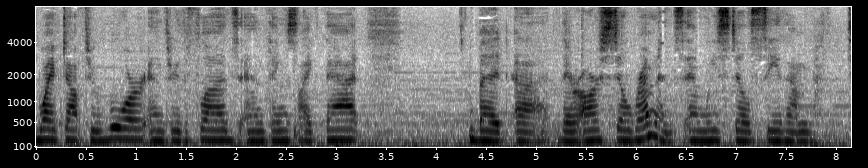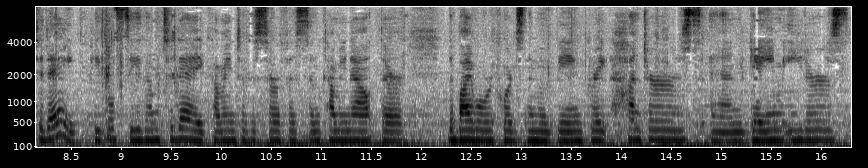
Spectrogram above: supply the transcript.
wiped out through war and through the floods and things like that. But uh, there are still remnants, and we still see them today. People see them today coming to the surface and coming out there. The Bible records them as being great hunters and game eaters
